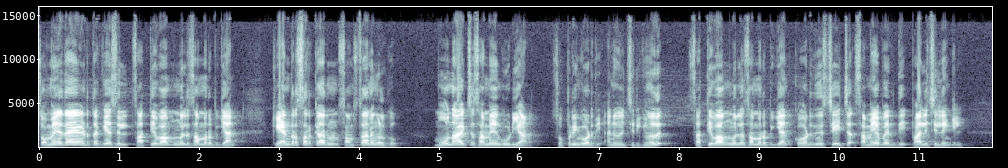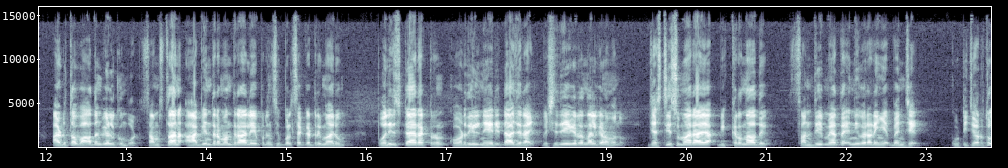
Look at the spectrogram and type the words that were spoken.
സ്വമേധയ എടുത്ത കേസിൽ സത്യവാങ്മൂലം സമർപ്പിക്കാൻ കേന്ദ്ര സർക്കാരിനും സംസ്ഥാനങ്ങൾക്കും മൂന്നാഴ്ച സമയം കൂടിയാണ് സുപ്രീം കോടതി അനുവദിച്ചിരിക്കുന്നത്. സത്യവാങ്മൂലം സമർപ്പിക്കാൻ കോടതി നിശ്ചയിച്ച സമയപരിധി പാലിച്ചില്ലെങ്കിൽ അടുത്ത വാദം കേൾക്കുമ്പോൾ സംസ്ഥാന ആഭ്യന്തര മന്ത്രാലയ പ്രിൻസിപ്പൽ സെക്രട്ടറിമാരും പോലീസ് ഡയറക്ടറും കോടതിയിൽ നേരിട്ട് ഹാജരായി വിശദീകരണം നൽകണമെന്നും ജസ്റ്റിസുമാരായ വിക്രനാഥ് സന്ദീപ് മേത്ത എന്നിവരടങ്ങിയ ബെഞ്ച് കൂട്ടിച്ചേർത്തു.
